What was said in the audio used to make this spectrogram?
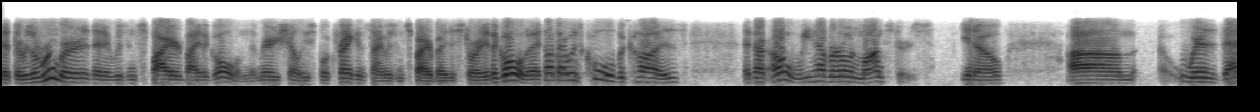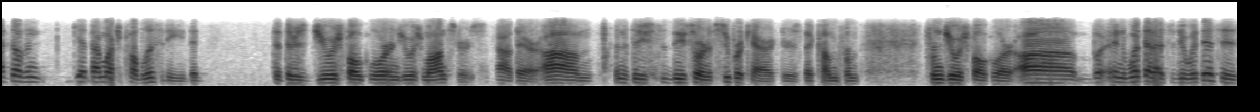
that there was a rumor that it was inspired by the golem, that Mary Shelley's book Frankenstein was inspired by the story of the golem, and I thought that was cool because I thought, oh, we have our own monsters, you know, um, whereas that doesn't get that much publicity. That that there's Jewish folklore and Jewish monsters out there, um, and that there's these sort of super characters that come from from Jewish folklore. Uh, but and what that has to do with this is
